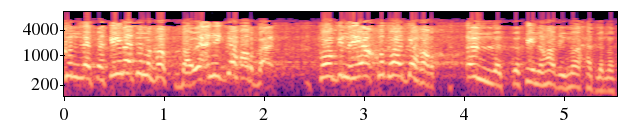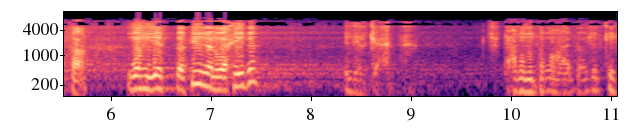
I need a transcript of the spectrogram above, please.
كل سفينة غصبة يعني قهر بعد. فوق إنه يأخذها قهر إلا السفينة هذه ما أحد لمسها. وهي السفينة الوحيدة اللي رجعت. شفت عظمة الله عز وجل؟ كيف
